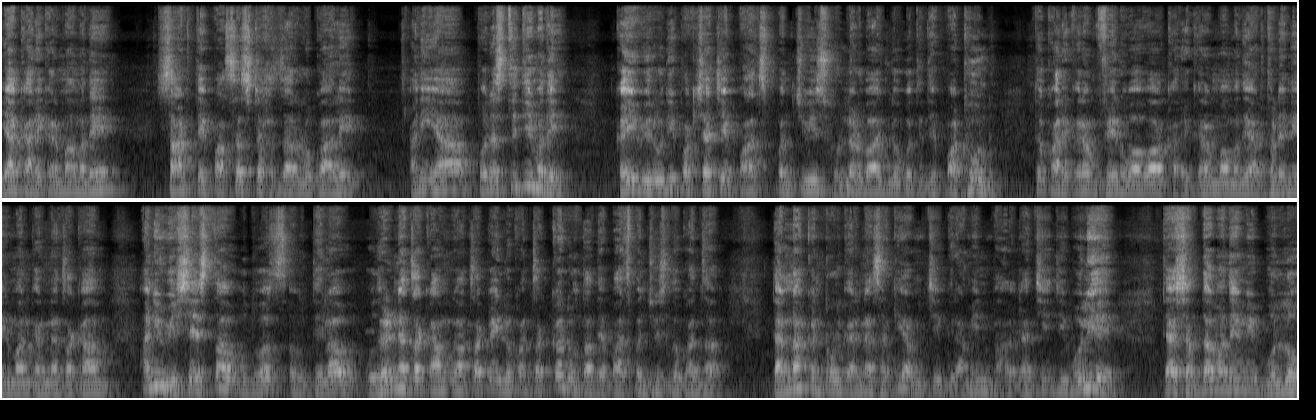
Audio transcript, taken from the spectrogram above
या कार्यक्रमामध्ये साठ ते पासष्ट हजार लोक आले. आणि या परिस्थितीमध्ये काही विरोधी पक्षाचे पाच पंचवीस हुल्लडबाज लोक तिथे पाठवून तो कार्यक्रम फेल व्हावा कार्यक्रमामध्ये अडथळे निर्माण करण्याचं काम आणि विशेषतः उद्ध्वस्त त्याला उधळण्याचा कामाचा काही लोकांचा कट होता त्या पाच पंचवीस लोकांचा. त्यांना कंट्रोल करण्यासाठी आमची ग्रामीण भागाची जी बोली आहे त्या शब्दामध्ये मी बोललो.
